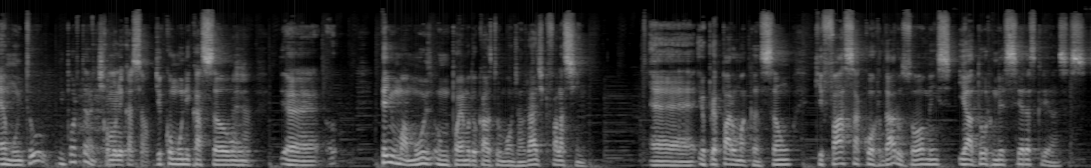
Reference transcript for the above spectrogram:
é muito importante. Comunicação. De comunicação. É. É, tem uma um poema do Carlos Drummond de Andrade que fala assim: é, Eu preparo uma canção que faça acordar os homens e adormecer as crianças.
